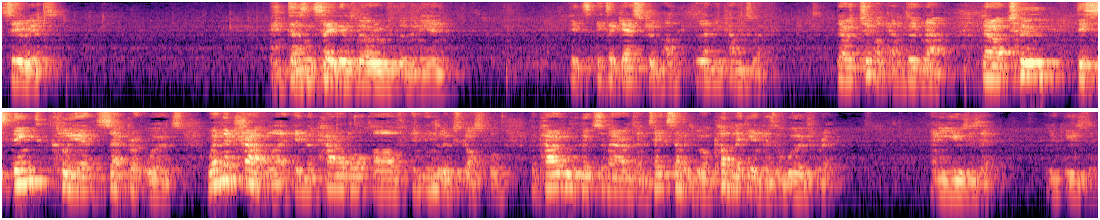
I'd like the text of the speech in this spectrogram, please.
Serious. It doesn't say there was no room for them in the inn. It's, it's a guest room. I'll, let me come to it. There are two, okay, I'll do it now. There are two distinct, clear, separate words. When the traveller in the parable of, in, in Luke's Gospel, the parable of the Good Samaritan takes somebody to a public inn, there's a word for it. And he uses it. Luke uses it.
